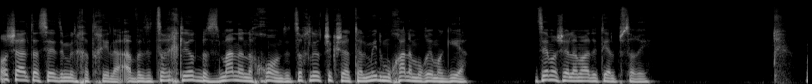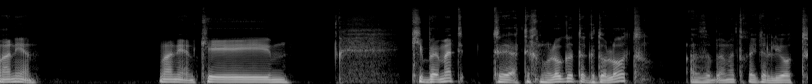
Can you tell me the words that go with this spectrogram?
או שאל תעשה את זה מלכתחילה. אבל זה צריך להיות בזמן הנכון, זה צריך להיות שכשהתלמיד מוכן, המורה מגיע. זה מה שלמדתי על בשרי. מעניין. מעניין, כי, כי באמת, תראה, הטכנולוגיות הגדולות, אז זה באמת רגע להיות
